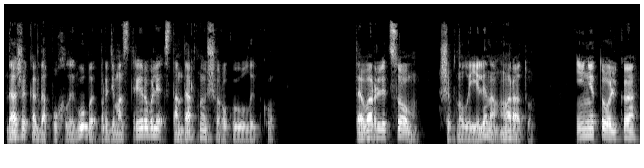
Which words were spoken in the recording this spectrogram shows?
даже когда пухлые губы продемонстрировали стандартную широкую улыбку. «Товар лицом», — шепнула Елена Марату. «И не только»,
